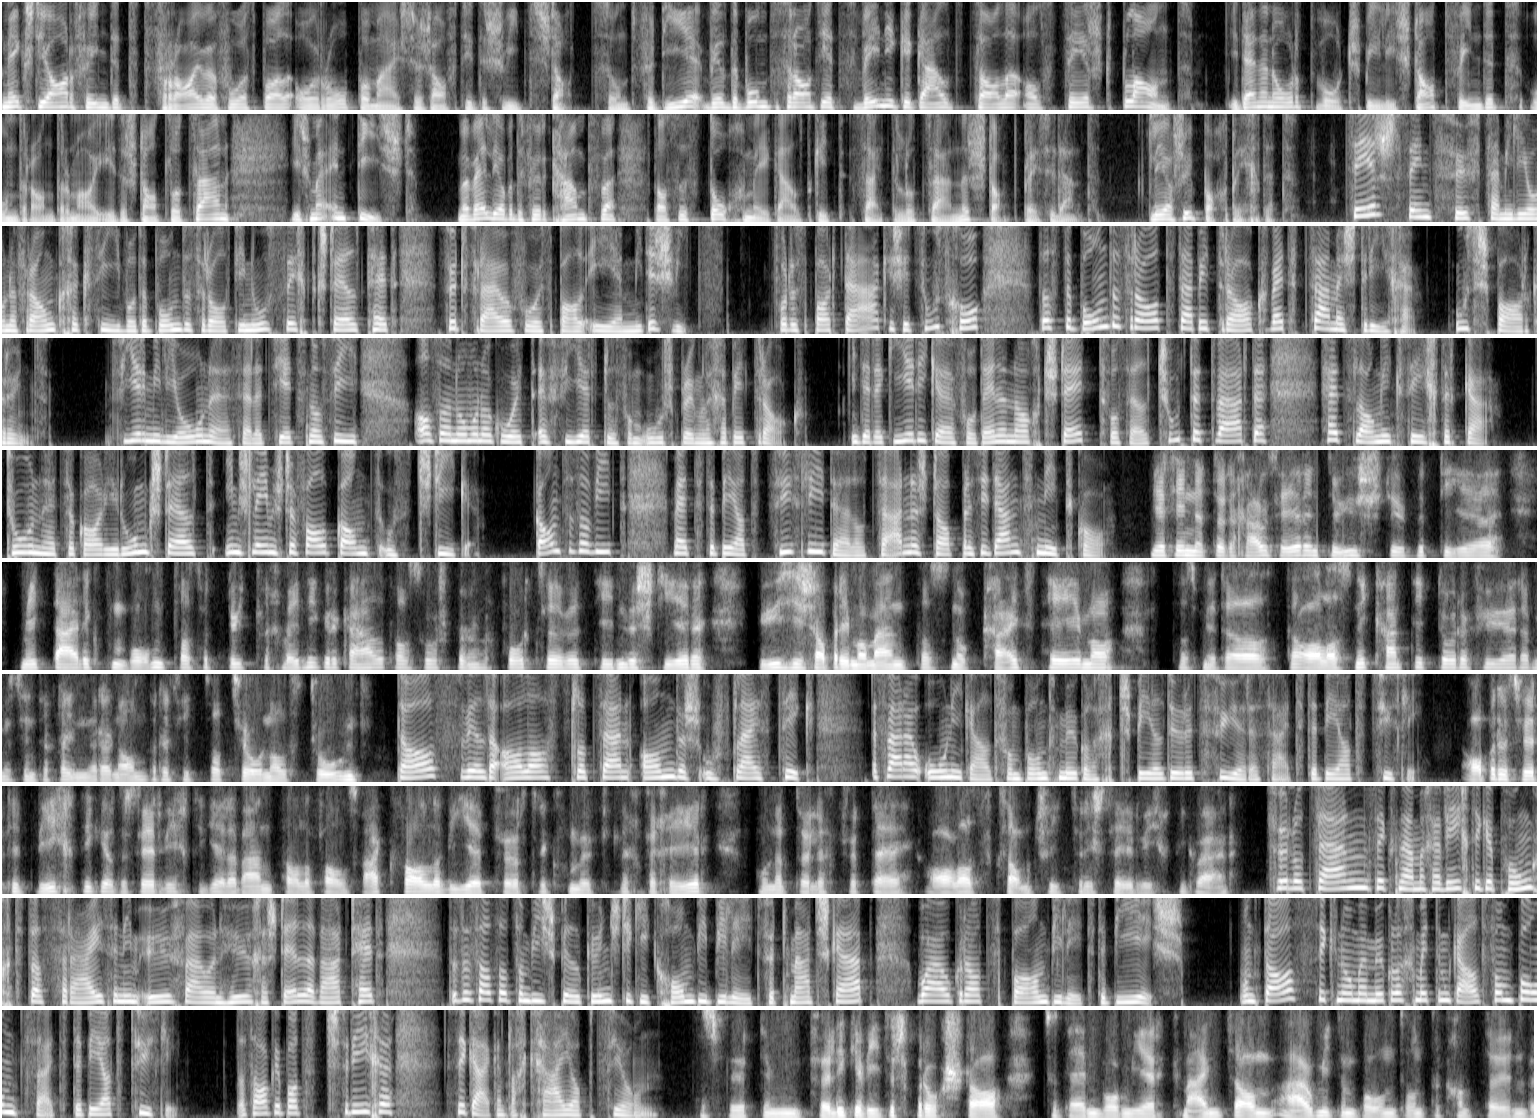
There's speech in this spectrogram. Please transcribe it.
Nächstes Jahr findet die Frauenfußball-Europameisterschaft in der Schweiz statt. Und für die will der Bundesrat jetzt weniger Geld zahlen als zuerst geplant. In den Orten, wo die Spiele stattfinden, unter anderem auch in der Stadt Luzern, ist man enttäuscht. Man will aber dafür kämpfen, dass es doch mehr Geld gibt, sagt der Luzerner Stadtpräsident. Lea Schüppach berichtet. Zuerst waren es 15 Millionen Franken, die der Bundesrat in Aussicht gestellt hat für die Frauenfußball-EM in der Schweiz. Vor ein paar Tagen ist jetzt herausgekommen, dass der Bundesrat diesen Betrag zusammenstreichen will. Aus Spargründen. 4 Millionen sollen es jetzt noch sein, also nur noch gut ein Viertel vom ursprünglichen Betrag. In den Regierungen von diesen acht Städten, die geshootet werden hat es lange Gesichter gegeben. Thun hat sogar in Raum gestellt, im schlimmsten Fall ganz auszusteigen. Ganz so weit wird der Beat Züsli, der Luzerner Stadtpräsident, nicht gehen. Wir sind natürlich auch sehr enttäuscht über die äh, Mitteilung vom Bund, dass er deutlich weniger Geld als ursprünglich vorgesehen wird investieren. Uns ist aber im Moment das noch kein Thema, dass wir da den Anlass nicht durchführen Wir sind ein in einer anderen Situation als tun. Das, weil der Anlass zu Luzern anders aufgeleistet ist. Es wäre auch ohne Geld vom Bund möglich, das Spiel durchzuführen, sagt der Beat Züsli. Aber es werden wichtige oder sehr wichtige Elemente allenfalls wegfallen, wie die Förderung vom öffentlichen Verkehr und natürlich für den Anlass gesamtschweizerisch sehr wichtig wäre. Für Luzern ist es nämlich ein wichtiger Punkt, dass das Reisen im ÖV einen höheren Stellenwert hat, dass es also zum Beispiel günstige Kombibillette für die Match gibt, wo auch gerade das Bahnbillett dabei ist. Und das ist nur möglich mit dem Geld vom Bund, sagt der Beat Züsli. Das Angebot zu streichen, ist eigentlich keine Option. Das wird im völligen Widerspruch stehen zu dem, was wir gemeinsam auch mit dem Bund und den Kantonen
